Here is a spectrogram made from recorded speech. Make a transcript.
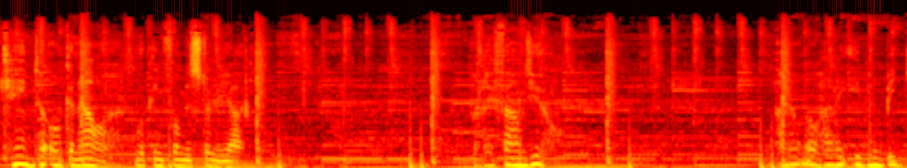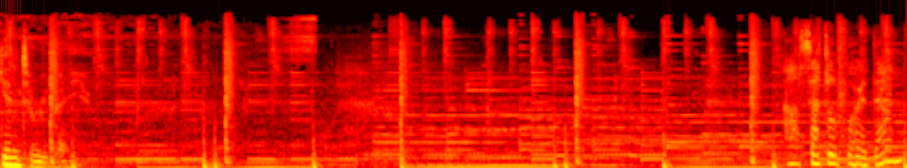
came to Okinawa looking for Mr. Miyagi. But I found you. I don't know how to even begin to repay you. I'll settle for a dance.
